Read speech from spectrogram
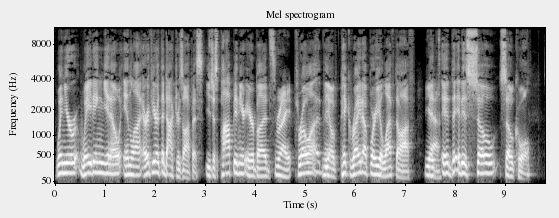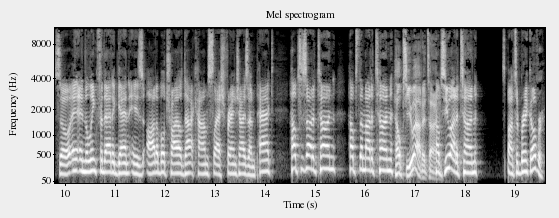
when you're waiting, you know, in line, or if you're at the doctor's office, you just pop in your earbuds, Right. Throw on, you know, pick right up where you left off. Yeah. It, it, it is so, so cool. so and, the link for that again is audibletrial.com slash franchise unpacked helps us out a ton helps them out a ton Helps you out a ton. helps you out a ton sponsor break over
